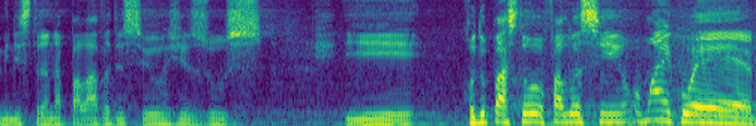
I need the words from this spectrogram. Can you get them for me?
ministrando a palavra do Senhor Jesus. E quando o pastor falou assim, o Michael, é,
